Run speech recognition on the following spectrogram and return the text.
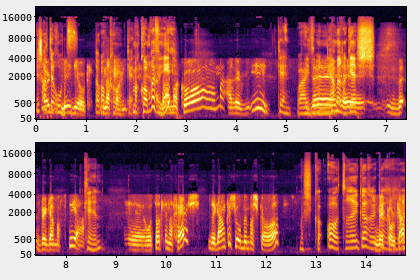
יש לך תירוץ. בדיוק, אוקיי, נכון. כן. מקום רביעי? במקום הרביעי, כן. וואי, זה נהיה מרגש. אה, זה, וגם מפתיע. כן. אה, רוצות לנחש? זה גם קשור במשקאות. משקאות, רגע, רגע, רגע. וכל כך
